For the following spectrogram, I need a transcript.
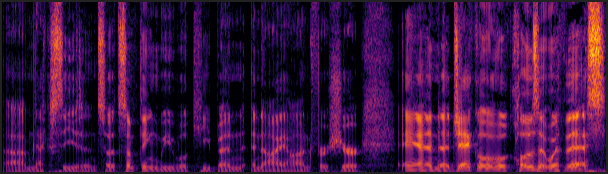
um, next season. So it's something we will keep an, an eye on for sure. And uh, Jake, we'll, we'll close it with this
